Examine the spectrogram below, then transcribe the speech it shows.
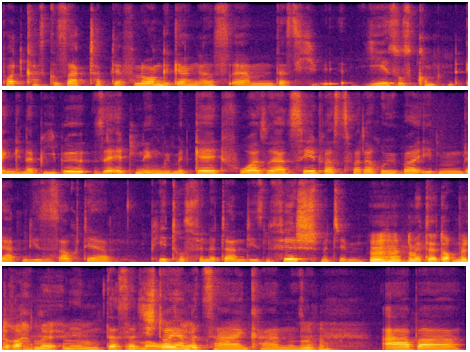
Podcast gesagt habe, der verloren gegangen ist, ähm, dass ich, Jesus kommt eigentlich in der Bibel selten irgendwie mit Geld vor. Also er erzählt was zwar darüber, eben, wir hatten dieses auch, der Petrus findet dann diesen Fisch mit dem mhm, mit der Doppeldrachme im, dass er im die Maul, Steuern ja. Mhm. bezahlen kann und so. Aber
